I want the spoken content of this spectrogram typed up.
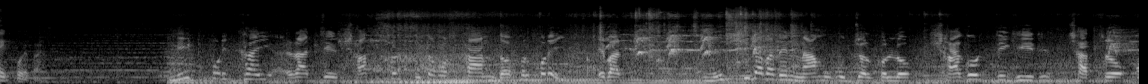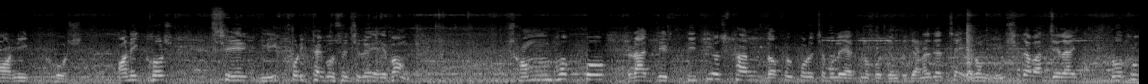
দেখব এবার। নিট পরীক্ষায় রাজ্যের সাতষট্টিতম স্থান দখল করেই এবার মুর্শিদাবাদের নাম উজ্জ্বল করল সাগর দিঘির ছাত্র অনিক ঘোষ। অনিক ঘোষ, সে নিট পরীক্ষায় বসেছিল এবং সম্ভাব্য রাজ্যের তৃতীয় স্থান দখল করেছে বলে এখনও পর্যন্ত জানা যাচ্ছে এবং মুর্শিদাবাদ জেলায় প্রথম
